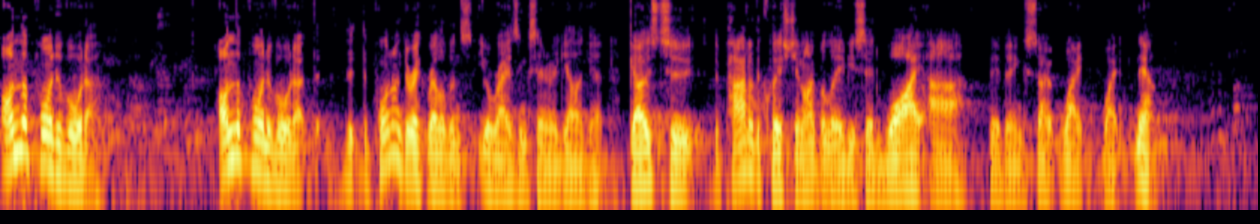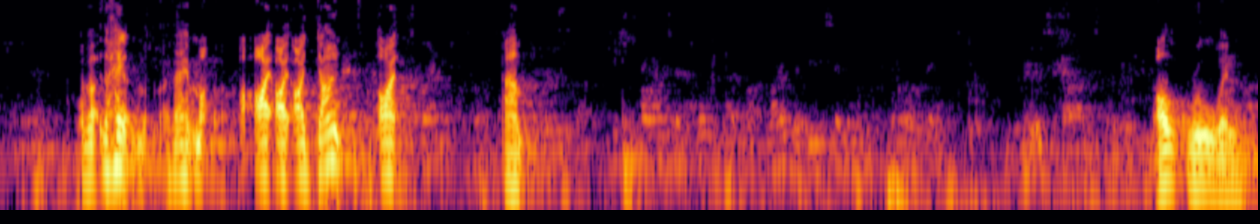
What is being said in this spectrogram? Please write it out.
on the point of order, on the point of order, the, the, the, point on direct relevance you're raising, Senator Gallagher, goes to the part of the question I believe you said, why are there being so— wait, wait. Now, hang on, I, I, I don't— I, um, I'll rule when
